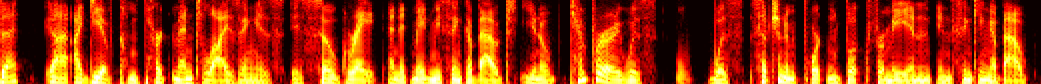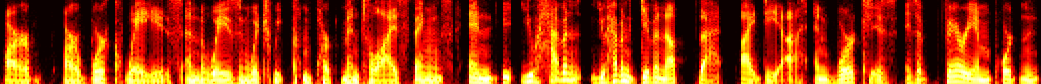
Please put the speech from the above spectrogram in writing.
That uh, idea of compartmentalizing is is so great and it made me think about you know temporary was was such an important book for me in in thinking about our our work ways and the ways in which we compartmentalize things. And you haven't you haven't given up that idea. And work is is a very important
